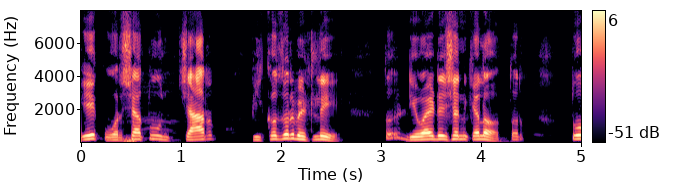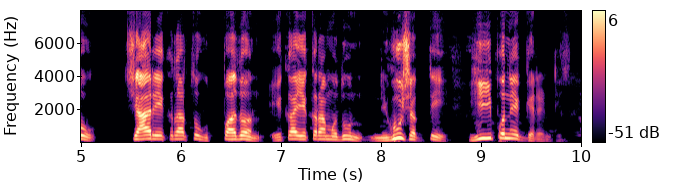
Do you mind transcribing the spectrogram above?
एक वर्षातून चार पिकं जर भेटले तर डिवायडेशन केलं तर तो चार एकराचं उत्पादन एका एकरामधून निघू शकते ही पण एक गॅरंटीज आहे.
